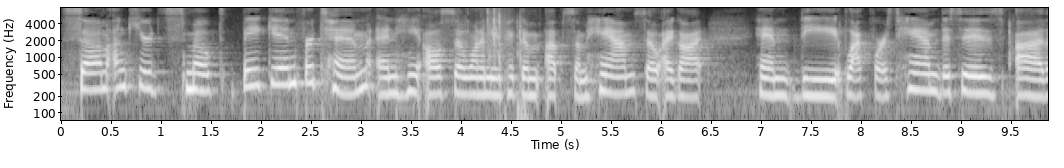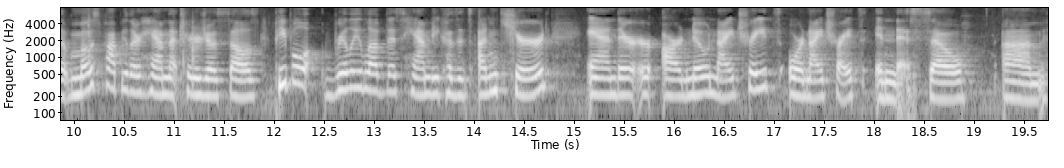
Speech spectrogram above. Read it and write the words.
Some uncured smoked bacon for Tim, and he also wanted me to pick him up some ham, so I got him the Black Forest ham. This is uh, the most popular ham that Trader Joe's sells. People really love this ham because it's uncured and there are no nitrates or nitrites in this. So um,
